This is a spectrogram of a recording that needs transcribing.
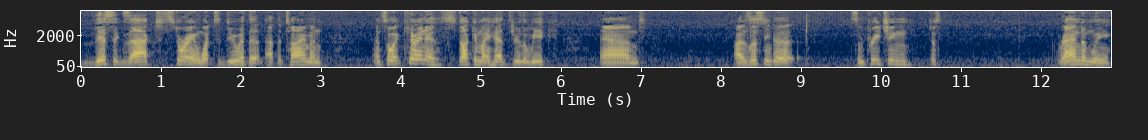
this exact story and what to do with it at the time and and so it kind of stuck in my head through the week. And I was listening to some preaching just randomly.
